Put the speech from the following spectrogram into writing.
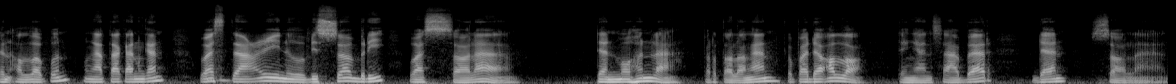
Dan Allah pun mengatakan kan wasta'inu bis-sabri was-shalah. Dan mohonlah pertolongan kepada Allah dengan sabar dan sholat.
